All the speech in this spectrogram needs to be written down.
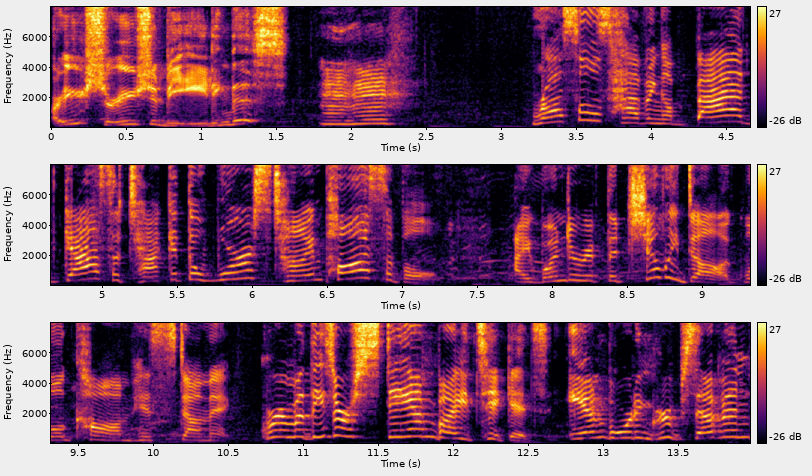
are you sure you should be eating this? Mm hmm. Russell's having a bad gas attack at the worst time possible. I wonder if the chili dog will calm his stomach. Grandma, these are standby tickets and boarding group seven.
